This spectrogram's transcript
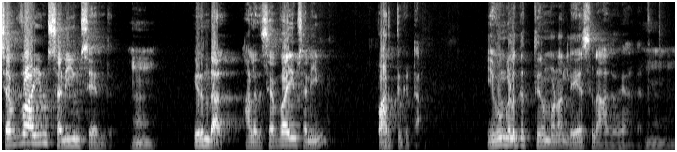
செவ்வாயும் சனியும் சேர்ந்து ம். இருந்தால் அல்லது செவ்வாயும் சனியும் பார்த்துக்கிட்டா இவங்களுக்கு திருமணம் லேசில் ஆகவே ஆகாது. ம்.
